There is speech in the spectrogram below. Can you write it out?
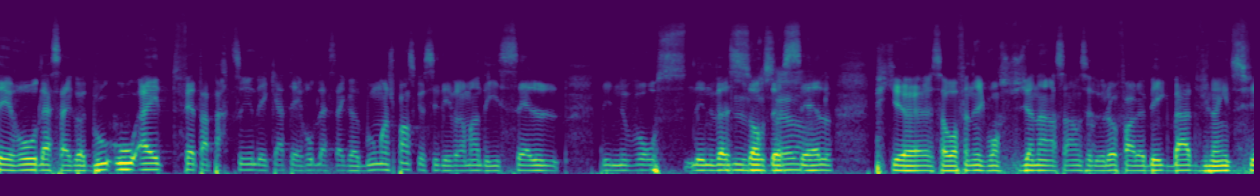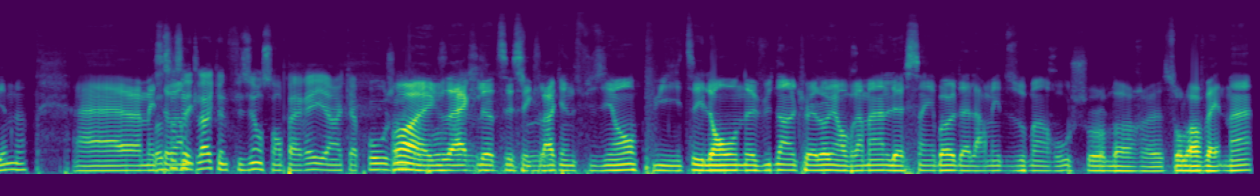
héros de la saga de boue ou être fait à partir des héros de la saga de boue. Moi, je pense que c'est des, vraiment des sels, des, nouveaux, des nouvelles Des nouveaux sortes de sels. Puis que euh, ça va finir qu'ils vont se fusionner ensemble, ces deux-là, faire le big bad vilain du film. là. Euh, mais Bah, c'est ça, vraiment- c'est clair qu'une fusion sont pareils à un cap rouge. un cap Ouais, exact. Là, c'est clair qu'il y a une fusion. Puis, tu sais, là, on a vu dans le trailer, ils ont vraiment le symbole de l'armée du ruban rouge sur leur, euh, sur leurs vêtements.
